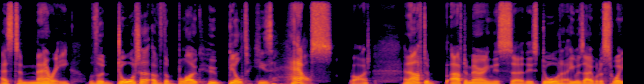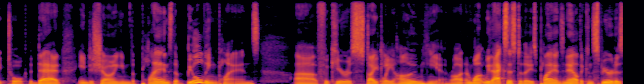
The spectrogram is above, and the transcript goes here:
as to marry the daughter of the bloke who built his house, right? And after after marrying this uh, this daughter, he was able to sweet talk the dad into showing him the plans, the building plans uh, for Kira's stately home here, right? And with access to these plans, now the conspirators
